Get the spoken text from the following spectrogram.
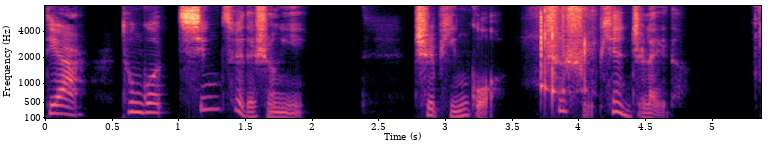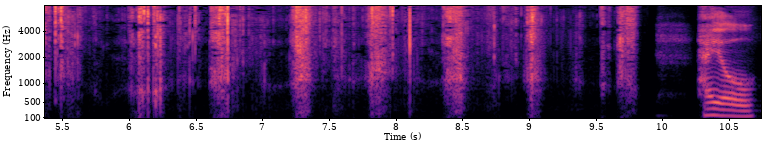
第二，通过清脆的声音，吃苹果、吃薯片之类的。还有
